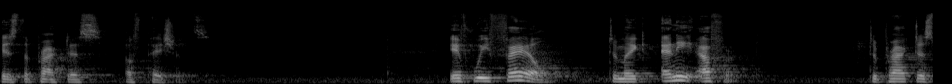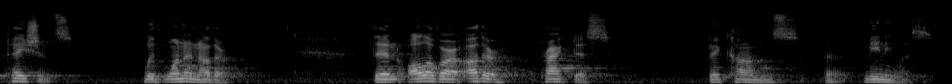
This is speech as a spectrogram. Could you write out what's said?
is the practice of patience. If we fail to make any effort to practice patience with one another, then all of our other practice becomes uh, meaningless,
